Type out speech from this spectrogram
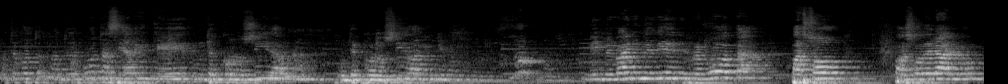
No te vota, no vota si alguien que es un desconocido, un desconocido, alguien que no, ni me va ni me viene, ni rebota, pasó, pasó de largo.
